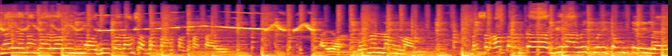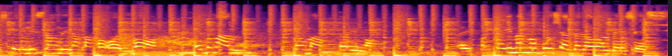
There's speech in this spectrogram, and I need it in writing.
Ngayon, ang gagawin mo, dito lang sa babang pagpatay. Ayun, ganun lang ma'am. Basta kapag ka ginamit mo itong keyless, keyless lang din ang paka-on mo. Ito ma'am, ito ma'am, try mo. Ay, pagkainan mo po siya dalawang beses.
